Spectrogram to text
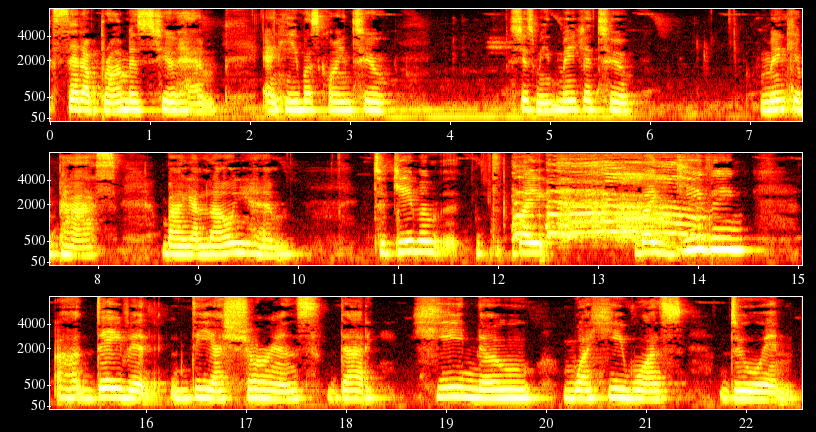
set a promise to him, and he was going to, excuse me, make it to make it pass by allowing him to give him by by giving uh, David the assurance that he knew what he was doing.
